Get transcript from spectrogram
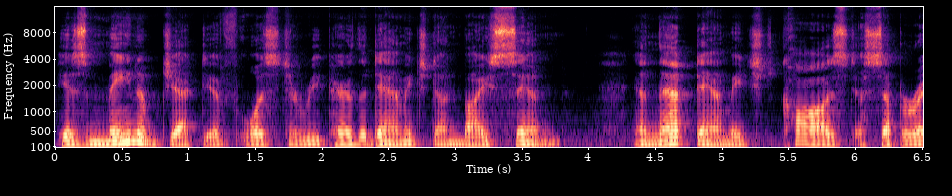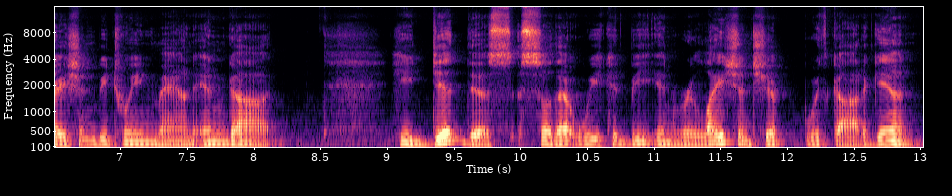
his main objective was to repair the damage done by sin, and that damage caused a separation between man and God. He did this so that we could be in relationship with God again.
